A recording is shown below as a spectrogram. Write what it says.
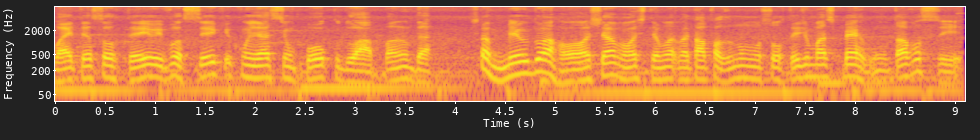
Vai ter sorteio e você que conhece um pouco da banda Chameu do Arrocha, vai estar fazendo um sorteio de umas perguntas a você.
